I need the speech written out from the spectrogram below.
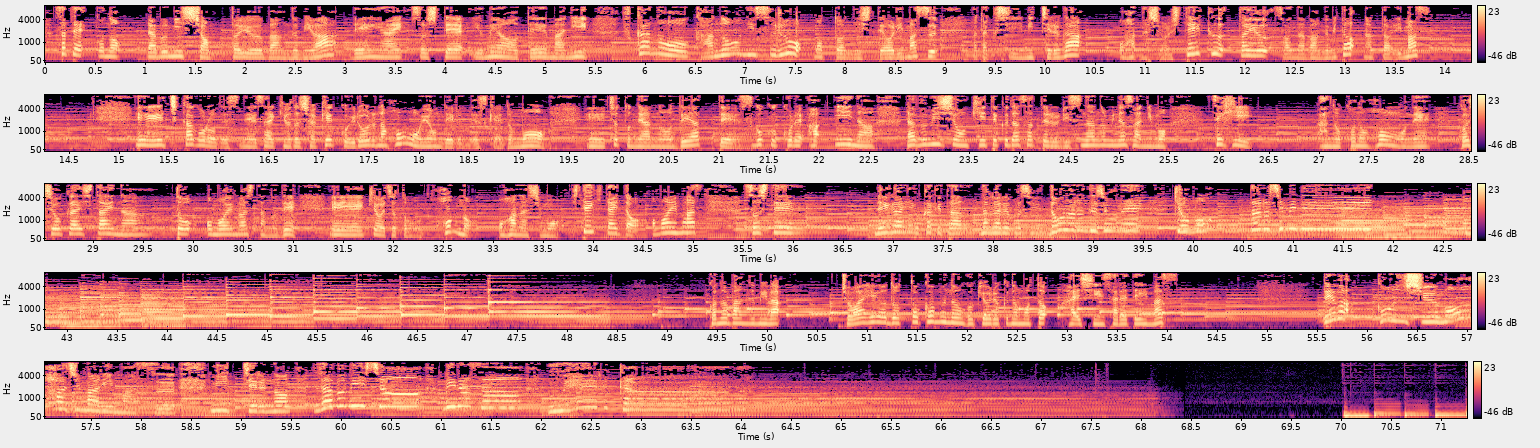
さて、このラブミッションという番組は恋愛、そして夢をテーマに不可能を可能にするをモットーにしております。私、ミッチェルがお話をしていくという、そんな番組となっております。えー、近頃ですね、最近私は結構いろいろな本を読んでいるんですけれども、えー、ちょっとね、あの、出会っ、すごくこれ、あ、いいな、ラブミッションを聞いてくださってるリスナーの皆さんにも、ぜひ、あの、この本をね、ご紹介したいな、と思いましたので、えー、今日はちょっと本のお話もしていきたいと思います。そして、願いをかけた流れ星、どうなるんでしょうね。今日も楽しみにこの番組は、ちょあへよ .com のご協力のもと配信されています。では、今週も始まります。ミッチェルのラブミッション皆さん、ウェルカ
